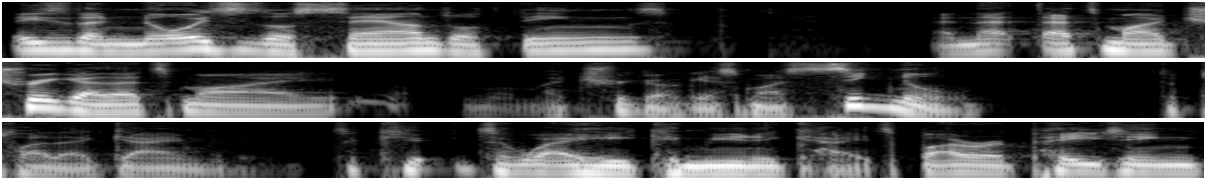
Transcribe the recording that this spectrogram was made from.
these are the noises or sounds or things, and that, that's my trigger. That's my my trigger, I guess, my signal to play that game with him. To, to way he communicates by repeating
